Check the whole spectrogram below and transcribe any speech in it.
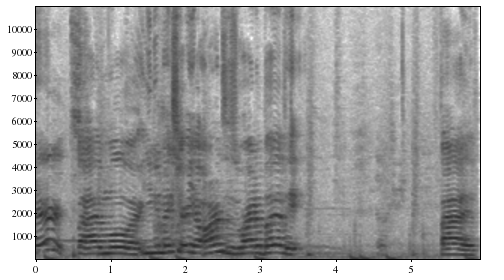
hurts. Five more. You need to make sure your arms is right above it. Okay. Five.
